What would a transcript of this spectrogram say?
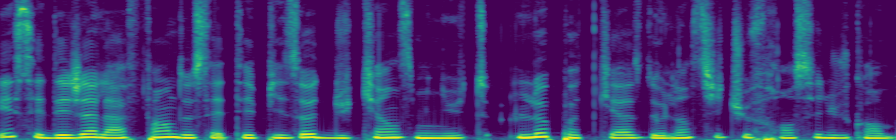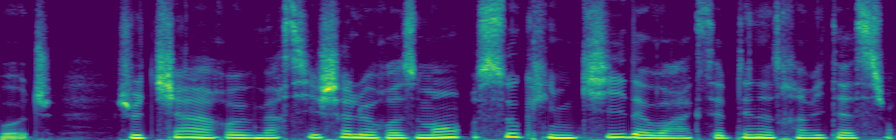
Et c'est déjà la fin de cet épisode du 15 minutes, le podcast de l'Institut français du Cambodge. Je tiens à remercier chaleureusement Soklimki d'avoir accepté notre invitation.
